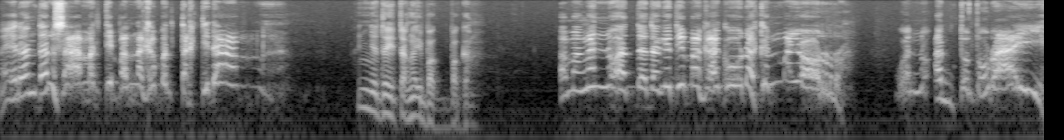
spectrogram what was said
Nairantan sa amat ti pan nakabatak ti dam. Anya day tanga ibagbagang. Amangan no at dadagiti magagura kan mayor. Wano agtuturay.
